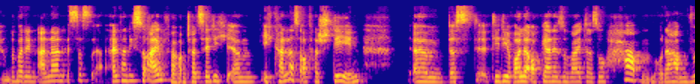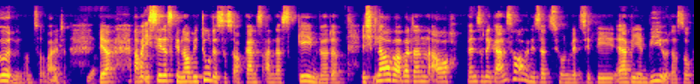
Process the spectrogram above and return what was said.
Mhm. Und bei den anderen ist das einfach nicht so einfach. Und tatsächlich, ähm, ich kann das auch verstehen, ähm, dass die die Rolle auch gerne so weiter so haben oder haben würden und so weiter. Ja, ja. ja aber ich sehe das genau wie du, dass es auch ganz anders gehen würde. Ich ja. glaube aber dann auch, wenn so eine ganze Organisation mitzieht, wie Airbnb oder so,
